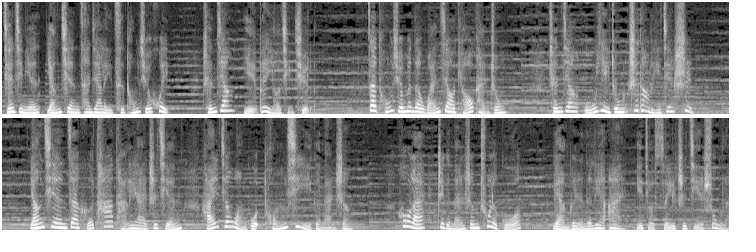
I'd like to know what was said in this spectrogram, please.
前几年，杨倩参加了一次同学会，陈江也被邀请去了。在同学们的玩笑调侃中，陈江无意中知道了一件事：杨倩在和他谈恋爱之前，还交往过同系一个男生。后来，这个男生出了国，两个人的恋爱也就随之结束了。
